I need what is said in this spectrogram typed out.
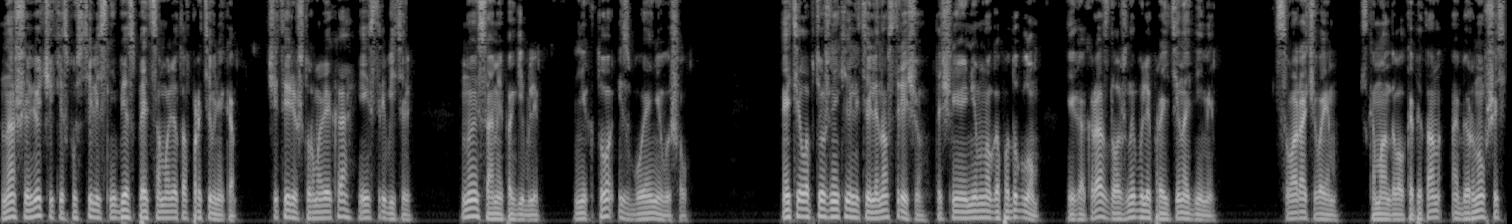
Наши летчики спустили с небес пять самолетов противника. Четыре штурмовика и истребитель. Но и сами погибли. Никто из боя не вышел. Эти лаптежники летели навстречу, точнее немного под углом, и как раз должны были пройти над ними. «Сворачиваем», — скомандовал капитан, обернувшись,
